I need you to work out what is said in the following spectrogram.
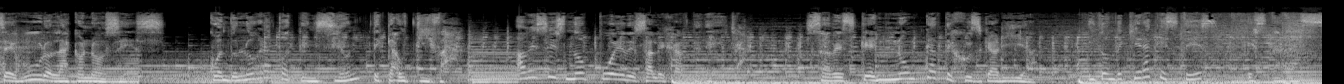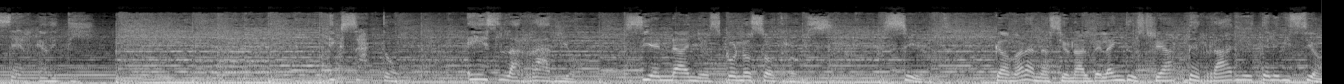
Seguro la conoces. Cuando logra tu atención, te cautiva. A veces no puedes alejarte de ella. Sabes que nunca te juzgaría. Y donde quiera que estés, estará cerca de ti. Exacto. Es la radio. 100 años con nosotros. CIRT, Cámara Nacional de la Industria de Radio y Televisión.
